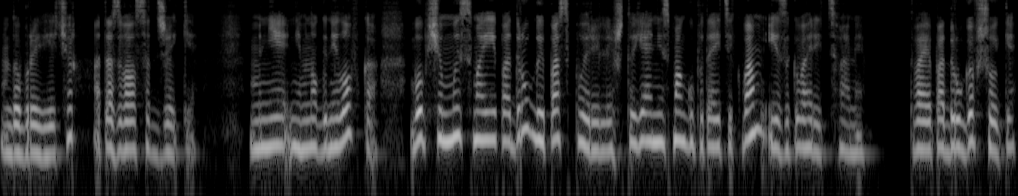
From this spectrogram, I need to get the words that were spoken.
«Добрый вечер», — отозвался Джеки. Мне немного неловко. В общем, мы с моей подругой поспорили, что я не смогу подойти к вам и заговорить с вами. Твоя подруга в шоке»,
